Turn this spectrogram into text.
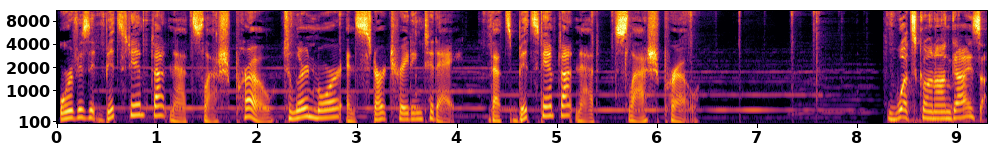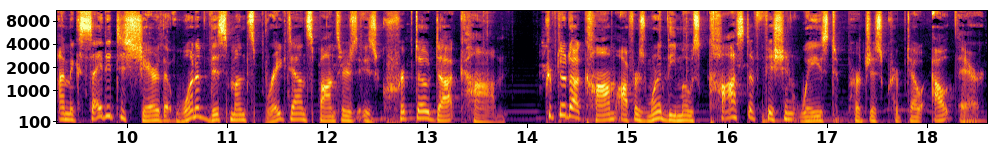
or visit bitstamp.net slash pro to learn more and start trading today. That's bitstamp.net slash pro. What's going on, guys? I'm excited to share that one of this month's breakdown sponsors is Crypto.com. Crypto.com offers one of the most cost efficient ways to purchase crypto out there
